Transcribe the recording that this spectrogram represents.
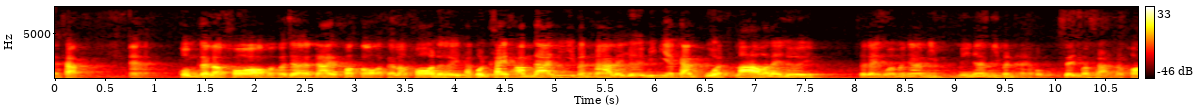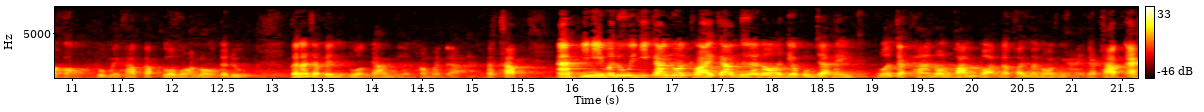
นะครับอ่า ก้มแต่ละข้อมันก็จะได้ข้อต่อแต่ละข้อเลย ถ้าคนไข้ทำได้ไม่มีปัญหาอะไรเลย ไม่มีอาการปวดร้าวอะไรเลย แสดงว่าไม่น่ามีไม่น่ามีปัญหาของเส้นประสาทและข้อต่อถูกไหมครับ กับตัวหมอนรองกระดูกก็น่าจะเป็นตัวกล้ามเนื้อธรรมดานะครับอะทีนี้มาดูวิธีการนวดคลายกล้ามเนื้อเนาะเดี๋ยวผมจะให้นวดจากท่านอนคว่ำก่อนแล้วค่อยมานอนหงายนะครับอะ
